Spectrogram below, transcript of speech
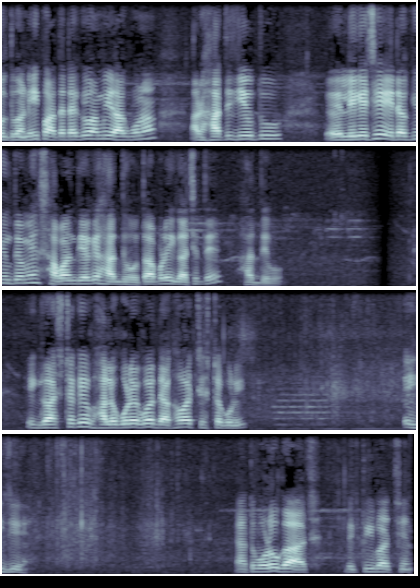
বলতে পারেন। এই পাতাটাকেও আমি রাখব না। আর হাতে যেহেতু লেগেছে এটাও কিন্তু আমি সাবান দিয়ে আগে হাত দেবো তারপরে এই গাছেতে হাত দেবো। এই গাছটাকে ভালো করে একবার দেখাবার চেষ্টা করি। এই যে, এত বড় গাছ, দেখতেই পাচ্ছেন।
